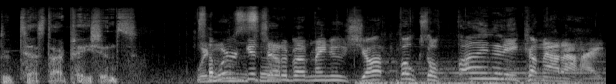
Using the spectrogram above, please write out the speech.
To test our patience. When word gets out about my new shop, folks will finally come out of hiding.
